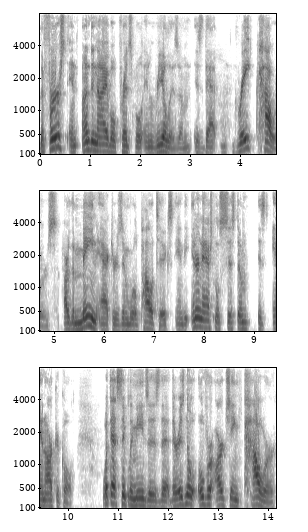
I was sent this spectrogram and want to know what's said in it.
The first and undeniable principle in realism is that great powers are the main actors in world politics, and the international system is anarchical. What that simply means is that there is no overarching power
